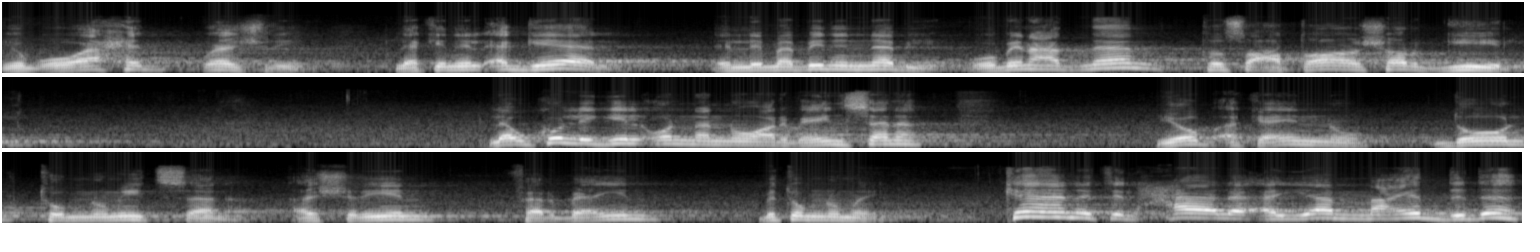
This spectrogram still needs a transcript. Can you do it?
يبقوا 21 لكن الأجيال اللي ما بين النبي وبين عدنان 19 جيل. لو كل جيل قلنا إنه 40 سنة يبقى كأنه دول 800 سنة 20 في 40 ب 800 كانت الحالة أيام معد ده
